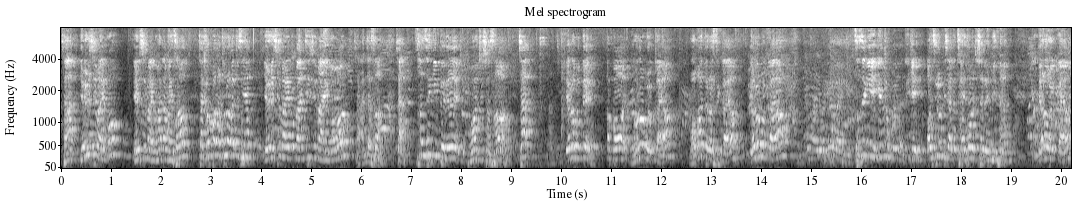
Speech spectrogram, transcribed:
자, 열지 말고 열지 말고 하나만 해서 자 간판으로 돌아가 주세요. 열지 말고 만지지 말고 자 앉아서 자 선생님들을 좀 도와주셔서 자 여러분들 한번 열어볼까요? 뭐가 들었을까요? 열어볼까요? 선생님 이게 좀 이게 어지럽히지 않고 잘 도와주셔야 됩니다. 열어볼까요?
